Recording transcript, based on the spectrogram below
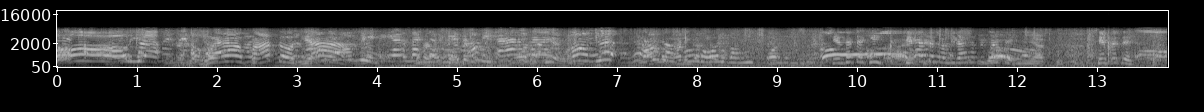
Oh, yeah. Wow, patos, yeah. Siéntate aquí. Siéntate para mirar Happy Birthday. Siéntate.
